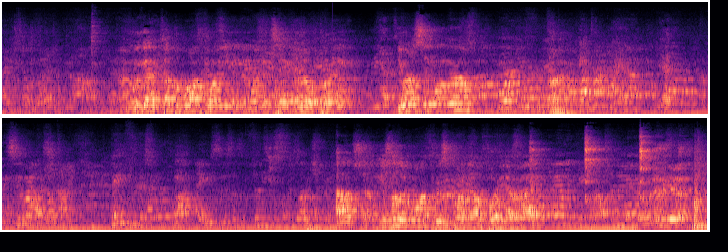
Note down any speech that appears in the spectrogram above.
Uh, we got a couple more for you, and then we're gonna take a little break. You want to sing one, girl? All right. Outshined. Here's a little more Chris Cornell for you, all right?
